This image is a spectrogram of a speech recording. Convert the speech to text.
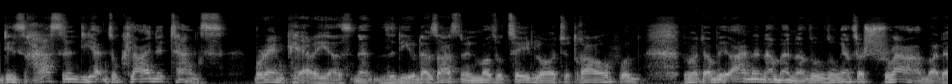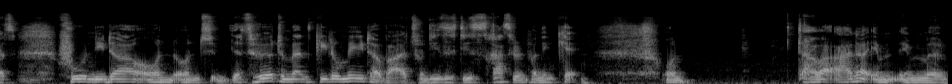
das Rasseln, die hatten so kleine Tanks. Brand Carriers nannten sie die. Und da saßen immer so zehn Leute drauf und so weiter. Aber einer nach dem anderen, so, so ein ganzer Schwarm war das. Fuhren die da und, und das hörte man kilometerweit schon, dieses, dieses Rasseln von den Ketten. Und da war einer im, im äh,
